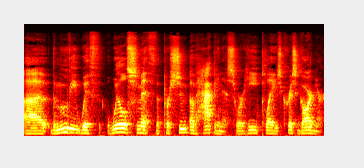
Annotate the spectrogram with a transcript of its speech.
uh, the movie with Will Smith, The Pursuit of Happyness, where he plays Chris Gardner.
